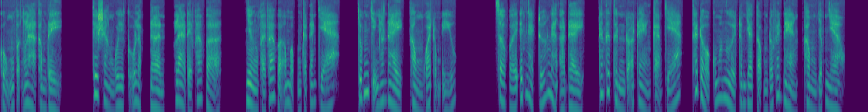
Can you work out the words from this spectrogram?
cũng vẫn là không đi. Tuy rằng quy củ lập nền là để phá vỡ, nhưng phải phá vỡ một cách đáng giá. Chúng chuyện nhỏ này không quá trọng yếu. So với ít ngày trước nàng ở đây, Trang Tư Tình rõ ràng cảm giác thái độ của mọi người trong gia tộc đối với nàng không giống nhau.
